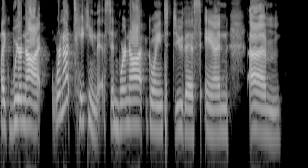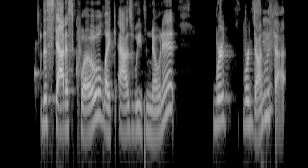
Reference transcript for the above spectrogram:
like we're not we're not taking this and we're not going to do this. And um the status quo like as we've known it we're we're done with that.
